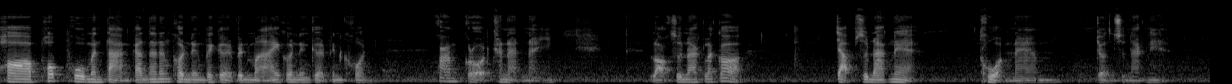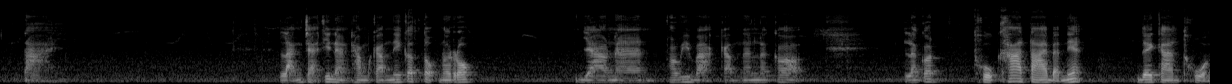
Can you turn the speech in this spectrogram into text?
พอพบภูมิมันต่างกันเท่านั้นคนหนึ่งไปเกิดเป็นหมาคนหนึ่งเกิดเป็นคน ความโกรธขนาดไหน หลอกสุนัขแล้วก็จับสุนัขเนี่ยถ่วงน้ำจนสุนัขเนี่ยตาย หลังจากที่นางทำกรรมนี้ก็ตกนรก ยาวนานเพราะวิบากกรรมนั้นแล้วก็แล้วก็ถูกฆ่าตายแบบเนี้ยโดยการถ่วง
